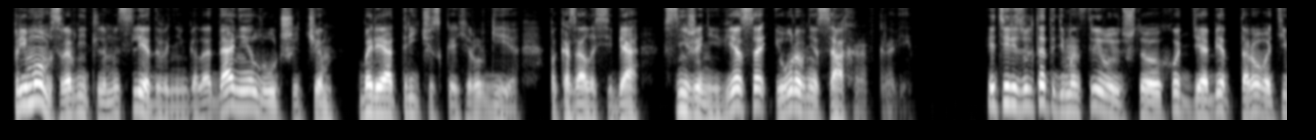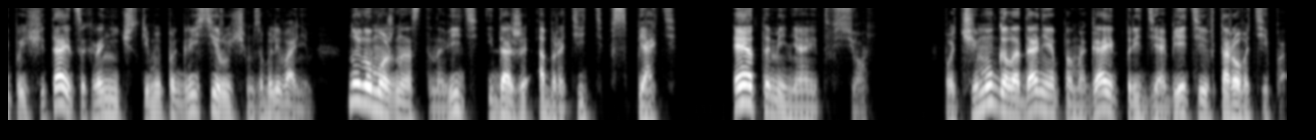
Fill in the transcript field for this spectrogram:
В прямом сравнительном исследовании голодание лучше, чем бариатрическая хирургия, показала себя в снижении веса и уровня сахара в крови. Эти результаты демонстрируют, что хоть диабет второго типа и считается хроническим и прогрессирующим заболеванием, но его можно остановить и даже обратить вспять. Это меняет все. Почему голодание помогает при диабете второго типа?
